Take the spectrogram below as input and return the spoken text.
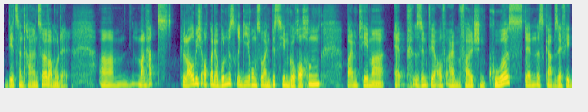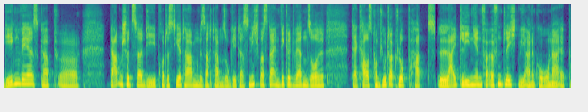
dezentralen Servermodell. Ähm, man hat, glaube ich, auch bei der Bundesregierung so ein bisschen gerochen, beim Thema App sind wir auf einem falschen Kurs, denn es gab sehr viel Gegenwehr. Es gab äh, Datenschützer, die protestiert haben, gesagt haben, so geht das nicht, was da entwickelt werden soll. Der Chaos Computer Club hat Leitlinien veröffentlicht, wie eine Corona-App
